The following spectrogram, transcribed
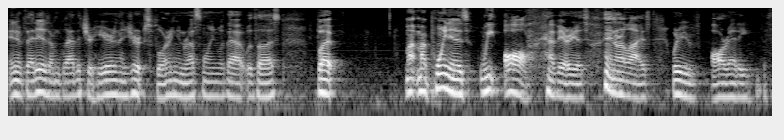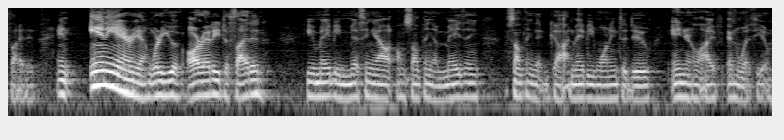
and if that is, I'm glad that you're here and that you're exploring and wrestling with that with us. But my my point is, we all have areas in our lives where you've already decided. In any area where you have already decided, you may be missing out on something amazing, something that God may be wanting to do in your life and with you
